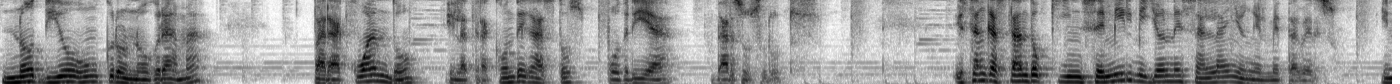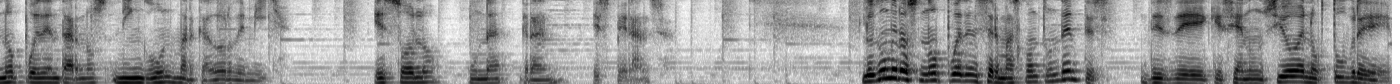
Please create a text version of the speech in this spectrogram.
no dio un cronograma para cuándo el atracón de gastos podría dar sus frutos. Están gastando 15 mil millones al año en el metaverso y no pueden darnos ningún marcador de milla. Es solo una gran esperanza. Los números no pueden ser más contundentes. Desde que se anunció en octubre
